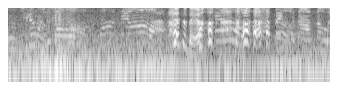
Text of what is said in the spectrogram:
어, 출연하고 싶다. 해도 돼요? 빼고 나안 나오게.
